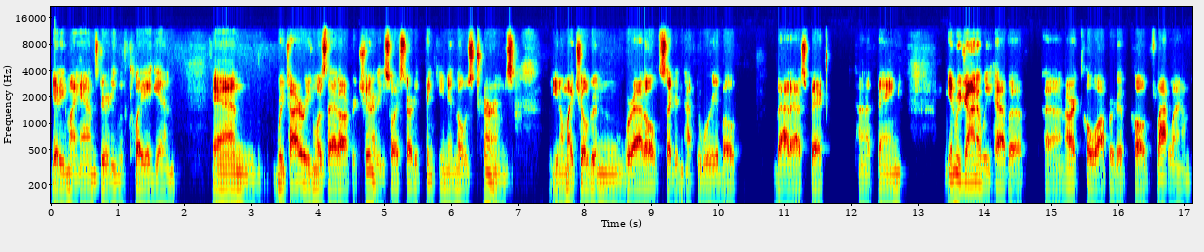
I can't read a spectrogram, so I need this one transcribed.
getting my hands dirty with clay again. And retiring was that opportunity. So I started thinking in those terms. You know, my children were adults. I didn't have to worry about that aspect kind of thing. In Regina, we have a an art cooperative called Flatland.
